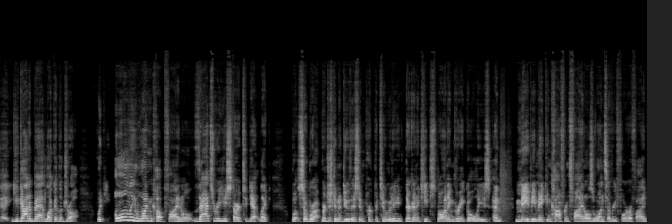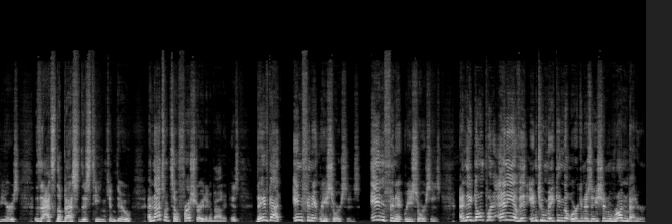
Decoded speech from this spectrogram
Uh, You got a bad luck of the draw. But only one cup final, that's where you start to get like, well, so we're, we're just going to do this in perpetuity. They're going to keep spawning great goalies and maybe making conference finals once every four or five years. That's the best this team can do. And that's what's so frustrating about it is they've got infinite resources, infinite resources, and they don't put any of it into making the organization run better.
